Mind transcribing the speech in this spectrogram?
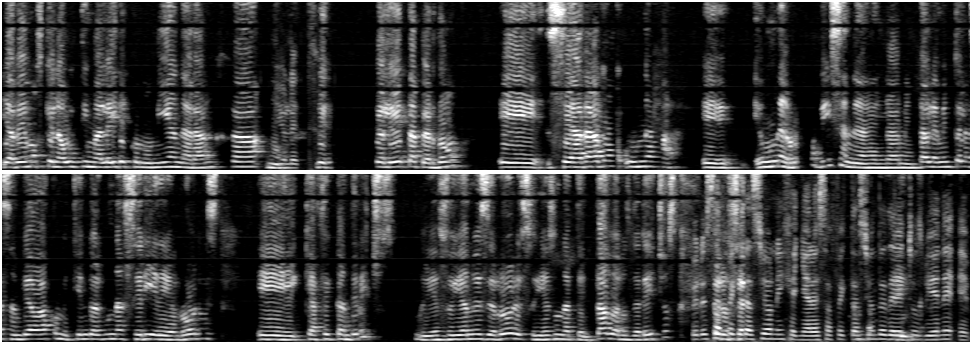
Ya vemos que en la última ley de economía naranja, no, Violeta, perdón, eh, se ha dado una, eh, un error, dicen, eh, lamentablemente la Asamblea va cometiendo alguna serie de errores que afectan derechos. Eso ya no es error, eso ya es un atentado a los derechos. Pero esa afectación, ingeniera, esa afectación de derechos viene eh,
